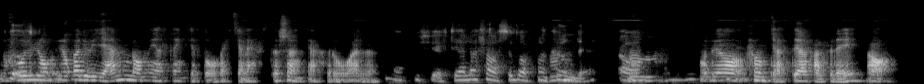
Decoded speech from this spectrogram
då jobbar du igen dem helt enkelt då veckan efter sen kanske då? Eller? Jag försökte i alla fall så gott man mm. kunde. Ja. Mm. Och det har funkat i alla fall för dig? Ja,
